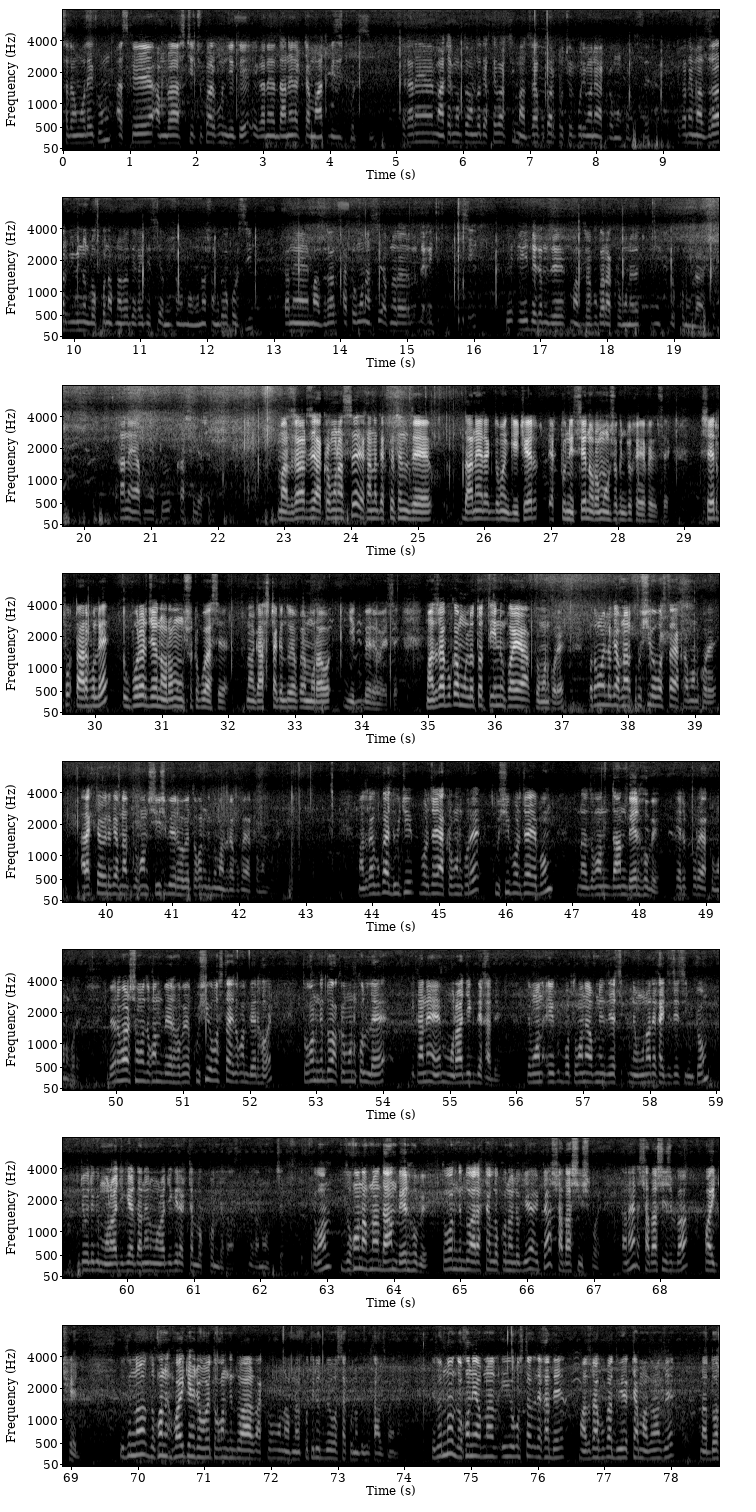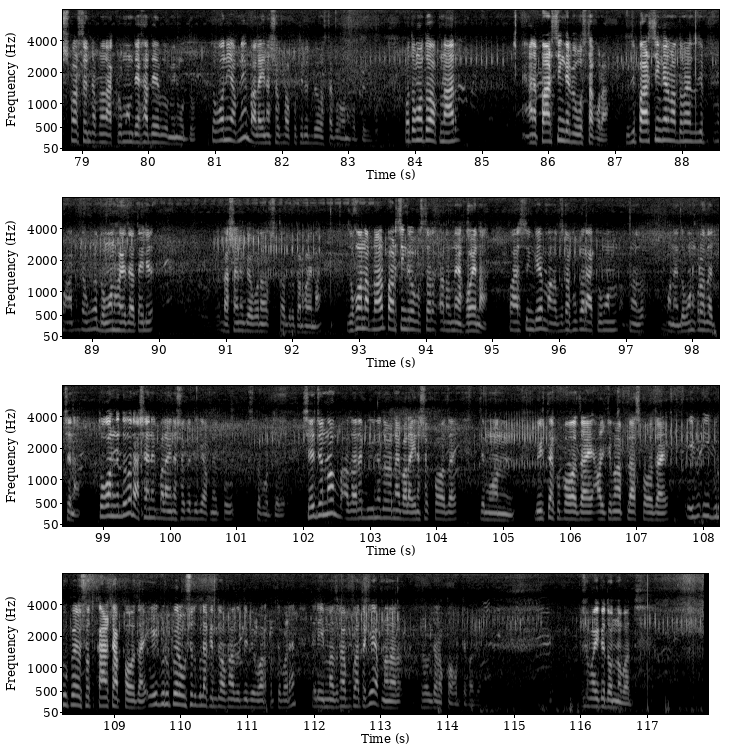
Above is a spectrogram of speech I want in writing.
আসসালামু আলাইকুম। আজকে আমরা আসছি চুকারপুঞ্জিতে। এখানে দানের একটা মাঠ ভিজিট করছি এখানে মাঠের মধ্যে আমরা দেখতে পাচ্ছি মাজরা পোকার প্রচুর পরিমাণে আক্রমণ করতেছে। এখানে মাজরার বিভিন্ন লক্ষণ আপনারা দেখাইতেছি, আমি নমুনা সংগ্রহ করছি। এখানে মাজরার আক্রমণ আছে, আপনারা দেখাইতেছি। এই দেখেন যে মাজরা পোকার আক্রমণের লক্ষণগুলো আছে। এখানে আপনি একটু কাছেই আসেন। মাজরার যে আক্রমণ আছে, এখানে দেখতেছেন যে দানের একদম গিটের একটু নিচে নরম অংশ কিন্তু খেয়ে ফেলছে। সে তার ফলে উপরের যে নরম অংশটুকু আছে আপনার গাছটা কিন্তু একবার মোড়াও বের হয়েছে। মাজরা পোকা মূলত তিন উপায়ে আক্রমণ করে। প্রথম হইল কি আপনার খুশি অবস্থায় আক্রমণ করে। আরেকটা হইল কি আপনার যখন শীষ বের হবে, তখন কিন্তু মাজরা পোকায় আক্রমণ করে। মাজরা পোকায় দুইটি পর্যায়ে আক্রমণ করে খুশি পর্যায়ে এবং যখন দান বের হবে, এরপরে আক্রমণ করে। বের হওয়ার সময় যখন বের হবে খুশি অবস্থায় যখন বের হয়, তখন কিন্তু আক্রমণ করলে এখানে মোরাজিক দেখা দেয়। যেমন এই বর্তমানে আপনি যে নমুনা দেখাইতেছে সিমটম এটা হলো কি মোরাজিকের দানের মোরাজিকের একটা লক্ষণ দেখা দেখানো হচ্ছে। এখন যখন আপনার দান বের হবে, তখন কিন্তু আর একটা লক্ষণ হলো গিয়ে এটা সাদা শীষ হয়, দানের সাদা শীষ বা হোয়াইট হেড। এই জন্য যখন হোয়াইট হেড হয়, তখন কিন্তু আর আক্রমণ, আপনার প্রতিরোধ ব্যবস্থা কোনো কিছু কাজ হয় না। এই জন্য যখনই আপনার এই অবস্থা দেখা দেয়, মাজরা পোকা দুই একটা, মাঝে মাঝে আপনার দশ পার্সেন্ট আপনার আক্রমণ দেখা দেয় জমির মধ্যে, তখনই আপনি বালাইনাশক বা প্রতিরোধ ব্যবস্থা গ্রহণ করতে হবে প্রথমত আপনার মানে পার্সিংয়ের ব্যবস্থা করা। যদি পার্সিংয়ের মাধ্যমে যদি দমন হয়ে যায়, তাইলে রাসায়নিক ব্যবস্থা দরকার হয় না। যখন আপনার পার্সিংয়ের অবস্থার কারণে হয় না, পার্সিংয়ে মাজরা পোকার আক্রমণ মানে দমন করা যাচ্ছে না, তখন কিন্তু রাসায়নিক বালাইনাশকের দিকে আপনার স্প্রে করতে হবে। সেই জন্য বাজারে বিভিন্ন ধরনের বালাইনাশক পাওয়া যায়, যেমন বিরতাকু পাওয়া যায়, আলটিমা প্লাস পাওয়া যায়, এই এই গ্রুপের ওষুধ কারচাপ পাওয়া যায়। এই গ্রুপের ওষুধগুলো কিন্তু আপনারা যদি ব্যবহার করতে পারেন তাহলে এই মাজরা পোকা থেকে আপনারা ফসলটা রক্ষা করতে পারবেন। সবাইকে ধন্যবাদ।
